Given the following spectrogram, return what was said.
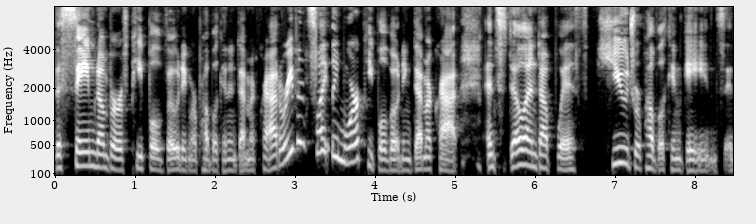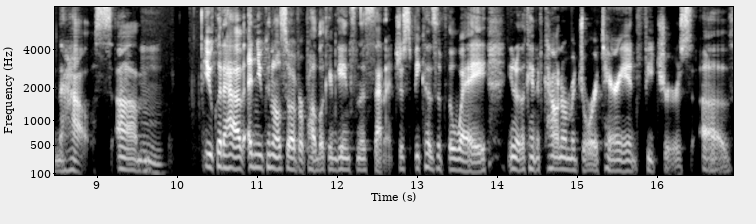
the same number of people voting Republican and Democrat, or even slightly more people voting Democrat, and still end up with huge Republican gains in the House. Um, mm. You could have and you can also have republican gains in the senate just because of the way you know the kind of counter majoritarian features of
